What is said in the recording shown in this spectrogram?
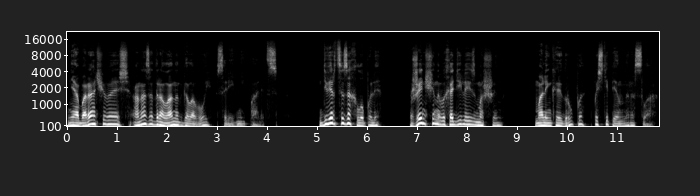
Не оборачиваясь, она задрала над головой средний палец. Дверцы захлопали. Женщины выходили из машин. Маленькая группа постепенно росла.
